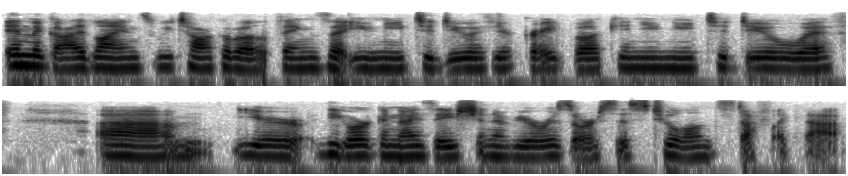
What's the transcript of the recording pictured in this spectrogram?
in the guidelines, we talk about things that you need to do with your gradebook and you need to do with um, your the organization of your resources tool and stuff like that.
